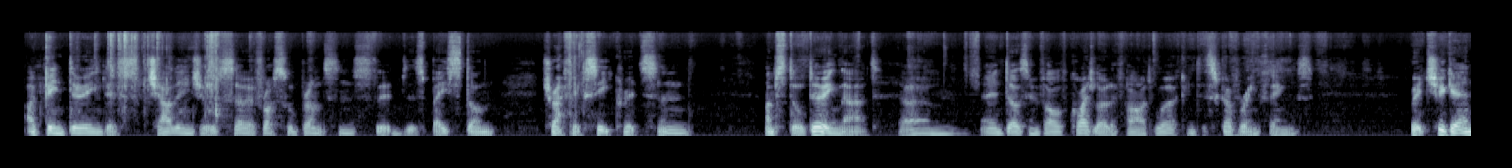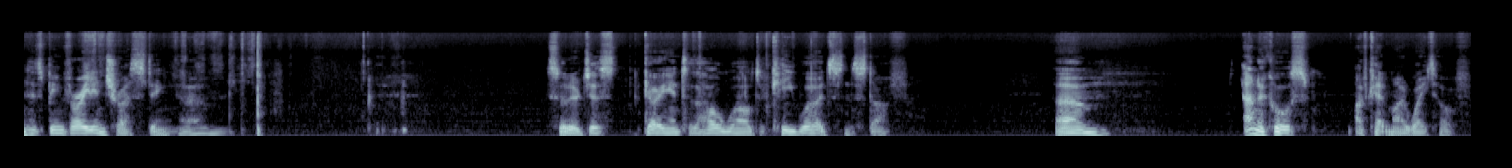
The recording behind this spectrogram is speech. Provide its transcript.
I've been doing this challenge also of Russell Brunson's that's based on traffic secrets, and I'm still doing that. Um, and it does involve quite a lot of hard work and discovering things which again has been very interesting. Um, sort of just going into the whole world of keywords and stuff. Um, and of course, I've kept my weight off,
